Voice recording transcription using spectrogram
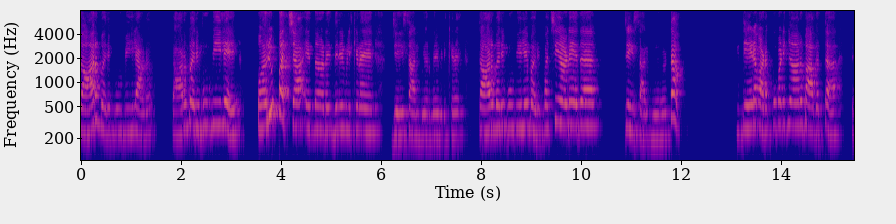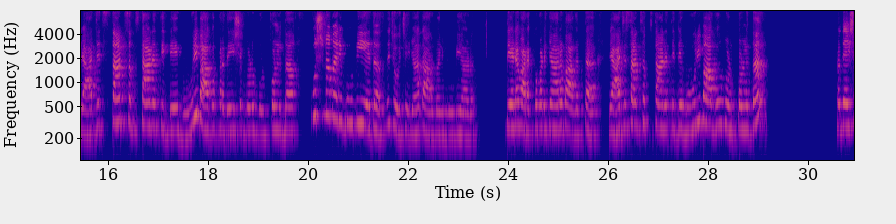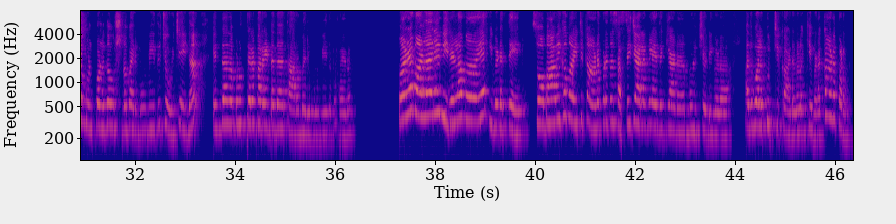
താർ മരുഭൂമിയിലാണ്. താർ മരുഭൂമിയിലെ മരുപ്പച്ച എന്നാണ് എന്തിനെ വിളിക്കണേ? ജയ്സാൽമീറിനെ വിളിക്കണേ. താർ മരുഭൂമിയിലെ മരുപ്പച്ചയാണ് ഏത്? ജയ്സാൽമീർ കേട്ടോ. ഇന്ത്യയുടെ വടക്കു പടിഞ്ഞാറ് ഭാഗത്ത് രാജസ്ഥാൻ സംസ്ഥാനത്തിന്റെ ഭൂരിഭാഗം പ്രദേശങ്ങളും ഉൾക്കൊള്ളുന്ന ഉഷ്ണ മരുഭൂമി ഏത് എന്ന് ചോദിച്ചു കഴിഞ്ഞാൽ താർ മരുഭൂമിയാണ്. ഇന്ത്യയുടെ വടക്കു പടിഞ്ഞാറ് ഭാഗത്ത് രാജസ്ഥാൻ സംസ്ഥാനത്തിന്റെ ഭൂരിഭാഗവും ഉൾക്കൊള്ളുന്ന പ്രദേശം ഉൾക്കൊള്ളുന്ന ഉഷ്ണ മരുഭൂമി എന്ന് ചോദിച്ചു കഴിഞ്ഞാൽ എന്താ നമ്മൾ ഉത്തരം പറയേണ്ടത്? താറ മരുഭൂമി എന്ന് പറയണം. മഴ വളരെ വിരളമായ ഇവിടത്തെ സ്വാഭാവികമായിട്ട് കാണപ്പെടുന്ന സസ്യജാലങ്ങൾ ഏതൊക്കെയാണ്? മുൾച്ചെടികൾ അതുപോലെ കുറ്റിക്കാടുകളൊക്കെ ഇവിടെ കാണപ്പെടുന്നു.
